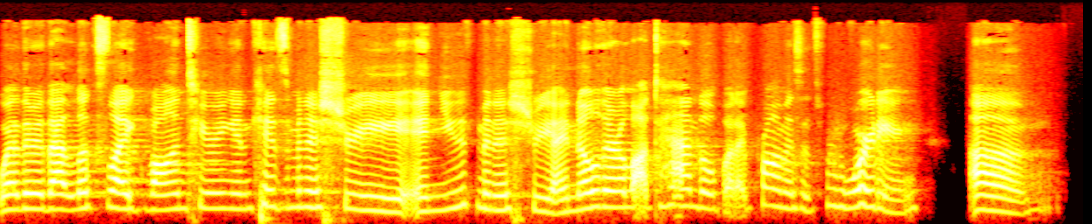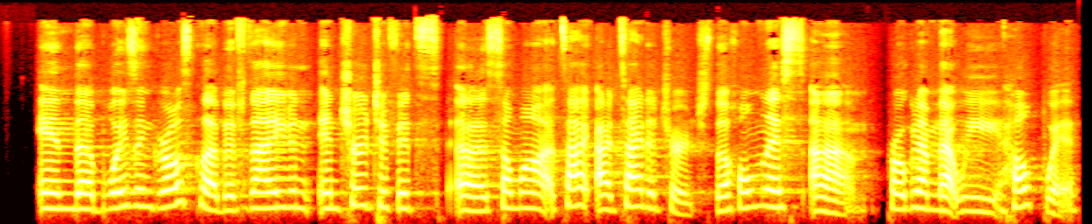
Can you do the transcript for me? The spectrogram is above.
Whether that looks like volunteering in kids ministry, in youth ministry, I know they're a lot to handle, but I promise it's rewarding. Um, in the Boys and Girls Club, if not even in church, if it's uh, someone outside, outside of church, the homeless um, program that we help with.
